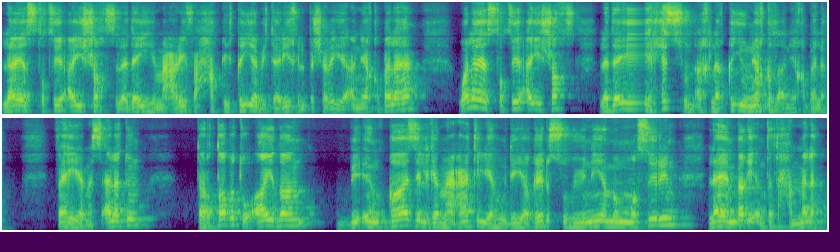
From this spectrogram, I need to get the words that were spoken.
لا يستطيع أي شخص لديه معرفة حقيقية بتاريخ البشرية أن يقبلها ولا يستطيع أي شخص لديه حس أخلاقي يقظ أن يقبله. فهي مسألة ترتبط أيضا بإنقاذ الجماعات اليهودية غير الصهيونية من مصير لا ينبغي أن تتحمله.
